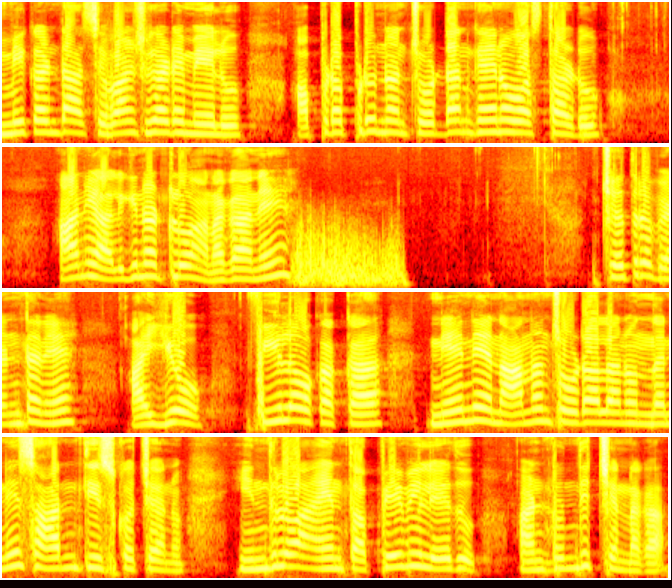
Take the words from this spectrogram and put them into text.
మీకంటే ఆ శివాంష్ గడే మేలు. అప్పుడప్పుడు నన్ను చూడ్డానికైనా వస్తాడు. అని అలిగినట్లు అనగానే చతుర వెంటనే అయ్యో ఫీల్ అవ్వకక్క. నేనే నాన్నను చూడాలని ఉందని సార్ని తీసుకొచ్చాను. ఇందులో ఆయన తప్పేమీ లేదు అంటుంది చిన్నగా.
